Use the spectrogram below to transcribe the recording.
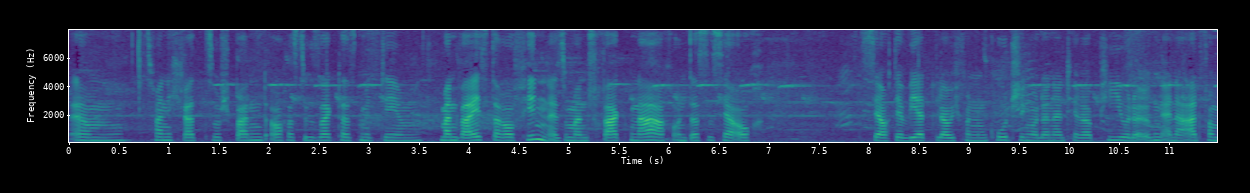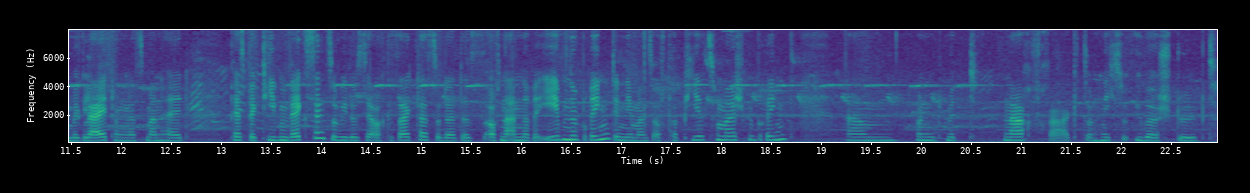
ähm, das fand ich gerade so spannend, auch was du gesagt hast mit dem, man weist darauf hin, also man fragt nach und das ist ja auch, ist ja auch der Wert, glaube ich, von einem Coaching oder einer Therapie oder irgendeiner Art von Begleitung, dass man halt Perspektiven wechselt, so wie du es ja auch gesagt hast, oder das auf eine andere Ebene bringt, indem man es auf Papier zum Beispiel bringt ähm, und mit nachfragt und nicht so überstülpt.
